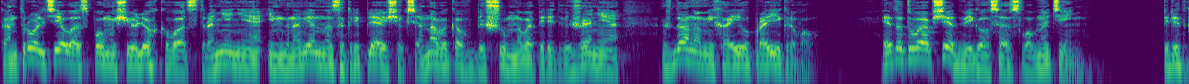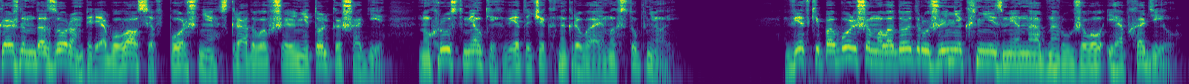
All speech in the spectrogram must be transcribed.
контроль тела с помощью легкого отстранения и мгновенно закрепляющихся навыков бесшумного передвижения Ждану Михаил проигрывал. Этот вообще двигался словно тень. Перед каждым дозором переобувался в поршни, скрадывавшие не только шаги, но хруст мелких веточек, накрываемых ступней. Ветки побольше молодой дружинник неизменно обнаруживал и обходил –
